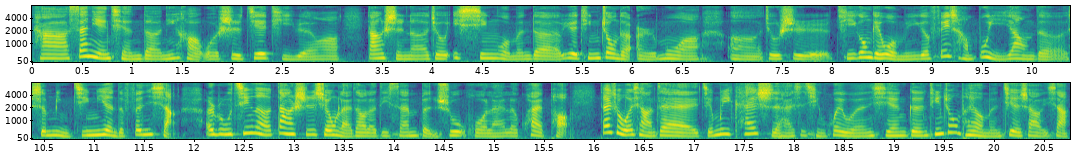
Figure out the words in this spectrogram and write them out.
他三年前的《你好，我是接体员》哦，当时呢就一心我们的乐听众的耳目啊，呃，就是提供给我们一个非常不一样的生命经验的分享。而如今呢，大师兄来到了第三本书《火来了，快跑》。但是我想在节目一开始，还是请慧文先跟听众朋友们介绍一下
